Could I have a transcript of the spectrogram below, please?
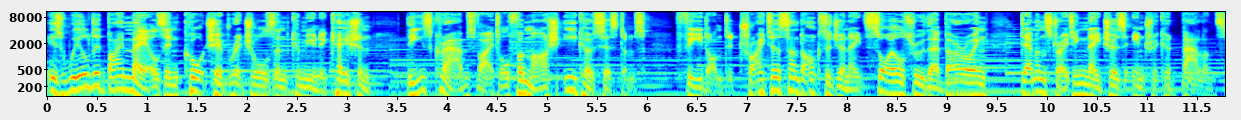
is wielded by males in courtship rituals and communication. These crabs, vital for marsh ecosystems, feed on detritus and oxygenate soil through their burrowing, demonstrating nature's intricate balance.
